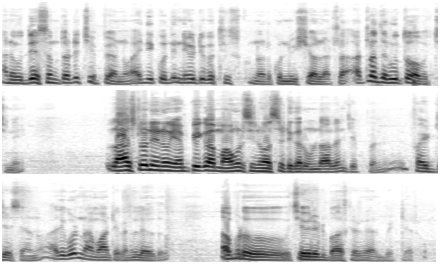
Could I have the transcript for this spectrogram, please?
అనే ఉద్దేశంతో చెప్పాను. అది కొద్దిగా నెగిటివ్గా తీసుకున్నారు కొన్ని విషయాలు అట్లా. అట్లా జరుగుతూ వచ్చినాయి. లాస్ట్లో నేను ఎంపీగా మామూలు శ్రీనివాసరెడ్డి గారు ఉండాలని చెప్పాను. ఫైట్ చేశాను. అది కూడా నా మాట వినలేదు. అప్పుడు చెవిరెడ్డి భాస్కర్ గారిని పెట్టారు.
